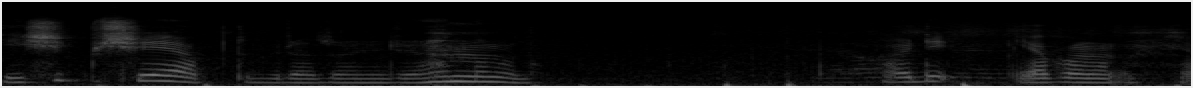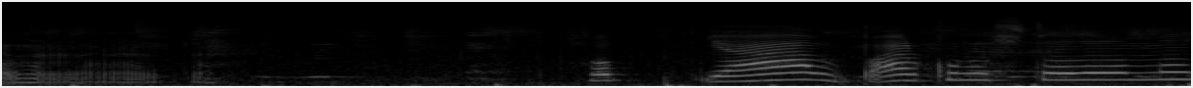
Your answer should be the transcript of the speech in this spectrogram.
Değişik bir şey yaptı biraz önce anlamadım. Hadi yapamadım yapamadım. Hop ya parkur ustalığımı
